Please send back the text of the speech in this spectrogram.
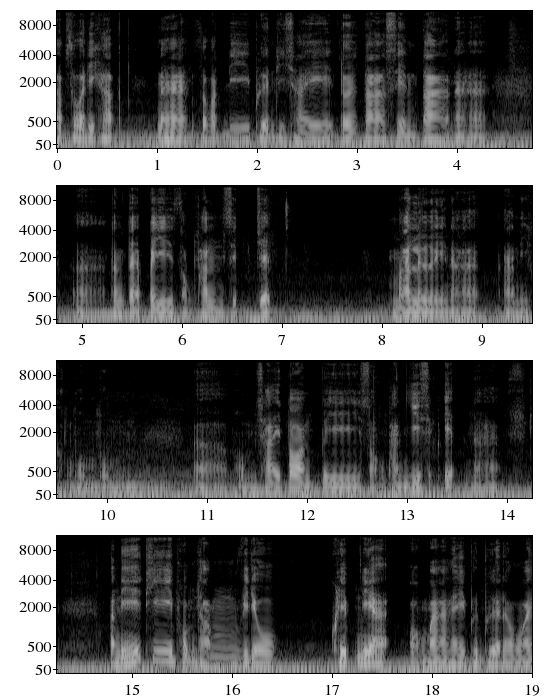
ครับสวัสดีครับนะฮะสวัสดีเพื่อนที่ใช้ Toyota s i e n t a นะฮะตั้งแต่ปี 2017 มาเลยนะฮะอันนี้ของผมผมผมใช้ตอนปี 2021 นะฮะอันนี้ที่ผมทำวิดีโอคลิปเนี้ยออกมาให้เพื่อนๆเอาไว้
